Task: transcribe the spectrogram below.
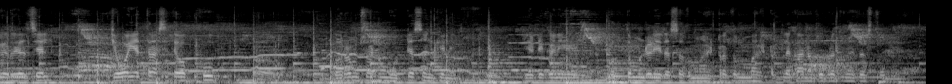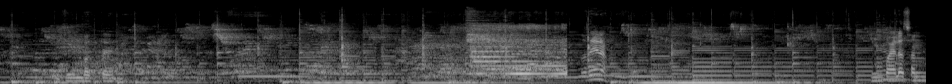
सगळे रेलसेल जेव्हा यात्रा असते तेव्हा खूप भरमसाठ मोठ्या संख्येने या ठिकाणी भक्त मंडळी येत असतात. महाराष्ट्रातून महाराष्ट्रातल्या कानाकोपऱ्यातून येत असतात. तुम्ही बघताय. ना. तुम्ही पाहिला सण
